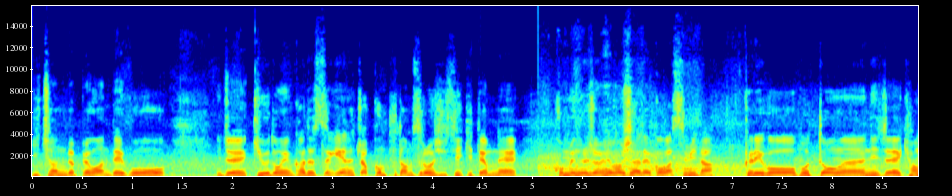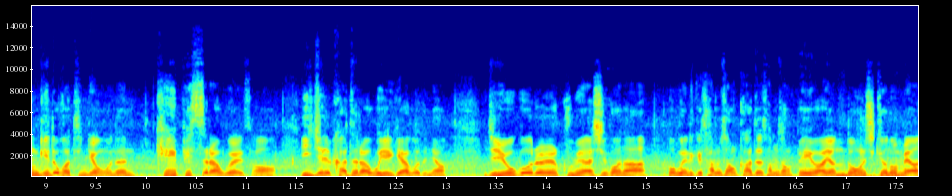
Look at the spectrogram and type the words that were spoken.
2천 몇백 원 내고 이제 기후동행 카드 쓰기에는 조금 부담스러우실 수 있기 때문에 고민을 좀 해보셔야 될 것 같습니다. 그리고 보통은 이제 경기도 같은 경우는 K패스라고 해서 이질 카드라고 얘기하거든요. 이제 요거를 구매하시거나 혹은 이렇게 삼성카드, 삼성페이와 연동을 시켜 놓으면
